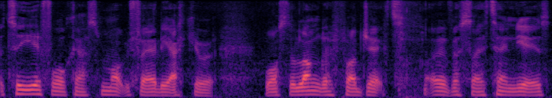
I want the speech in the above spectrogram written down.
a two year forecast might be fairly accurate, whilst a longer project, over say 10 years,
